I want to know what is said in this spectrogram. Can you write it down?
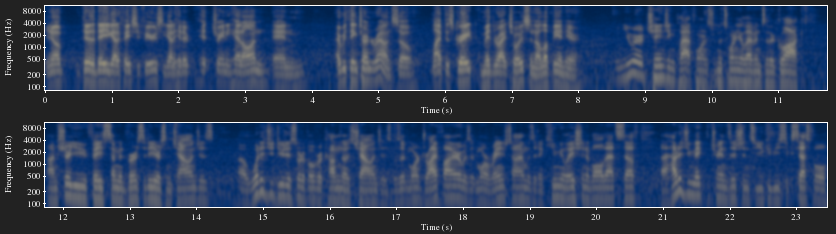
you know, at the end of the day, you got to face your fears. You got to hit it, hit training head on, and everything turned around. So life is great. I made the right choice, and I love being here. When you were changing platforms from the 2011 to the Glock, I'm sure you faced some adversity or some challenges. Uh, what did you do to sort of overcome those challenges? Was it more dry fire? Was it more range time? Was it accumulation of all that stuff? Uh, how did you make the transition so you could be successful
